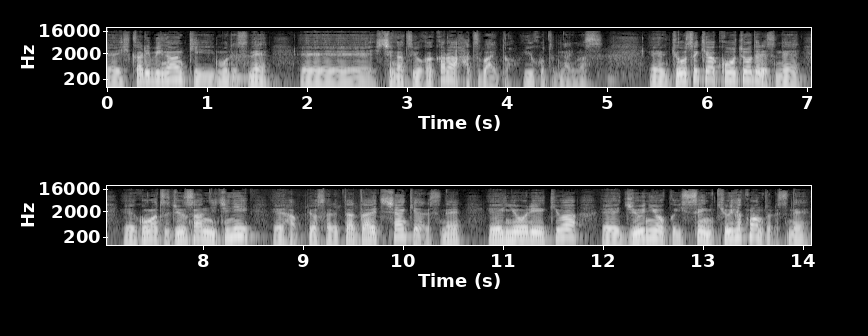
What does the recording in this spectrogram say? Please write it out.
えー、光美顔器もですね、えー、7月8日から発売ということになります。えー、業績は好調でですね、えー、5月13日に、えー、発表された第一四半期はですね、営業利益は、えー、12億1900万とですね、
